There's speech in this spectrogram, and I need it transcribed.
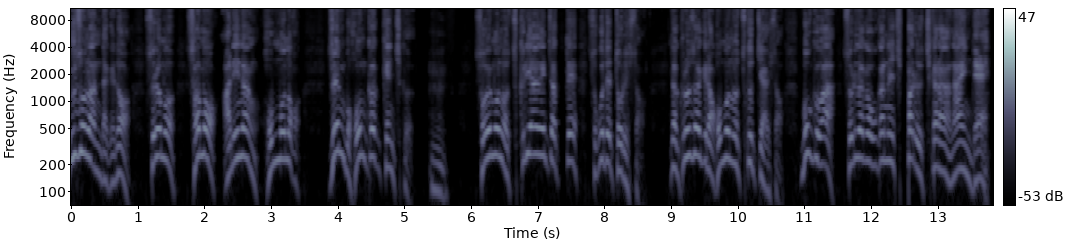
嘘なんだけど、それもさもありなん本物。全部本格建築。うんそういうものを作り上げちゃって、そこで撮る人。だから黒澤明は本物を作っちゃう人。僕はそれだけお金引っ張る力がないんで、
